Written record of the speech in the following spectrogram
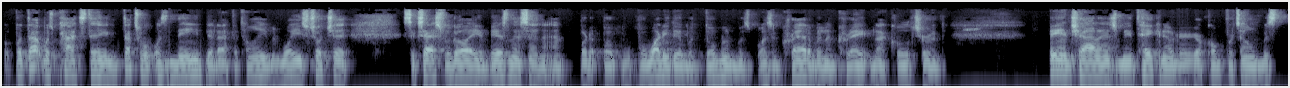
but, but that was Pat's thing. That's what was needed at the time, and why he's such a successful guy in business. And, and but, but but what he did with Dublin was was incredible in creating that culture and being challenged, being taken out of your comfort zone was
